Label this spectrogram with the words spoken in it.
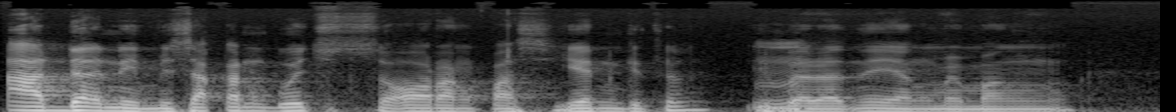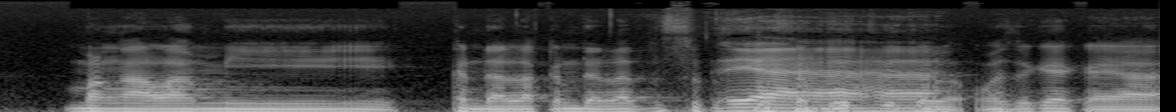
ada nih misalkan gue seorang pasien gitu, Hmm. ibaratnya yang memang mengalami kendala-kendala tersebut, Iya. tersebut gitu loh. Maksudnya kayak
